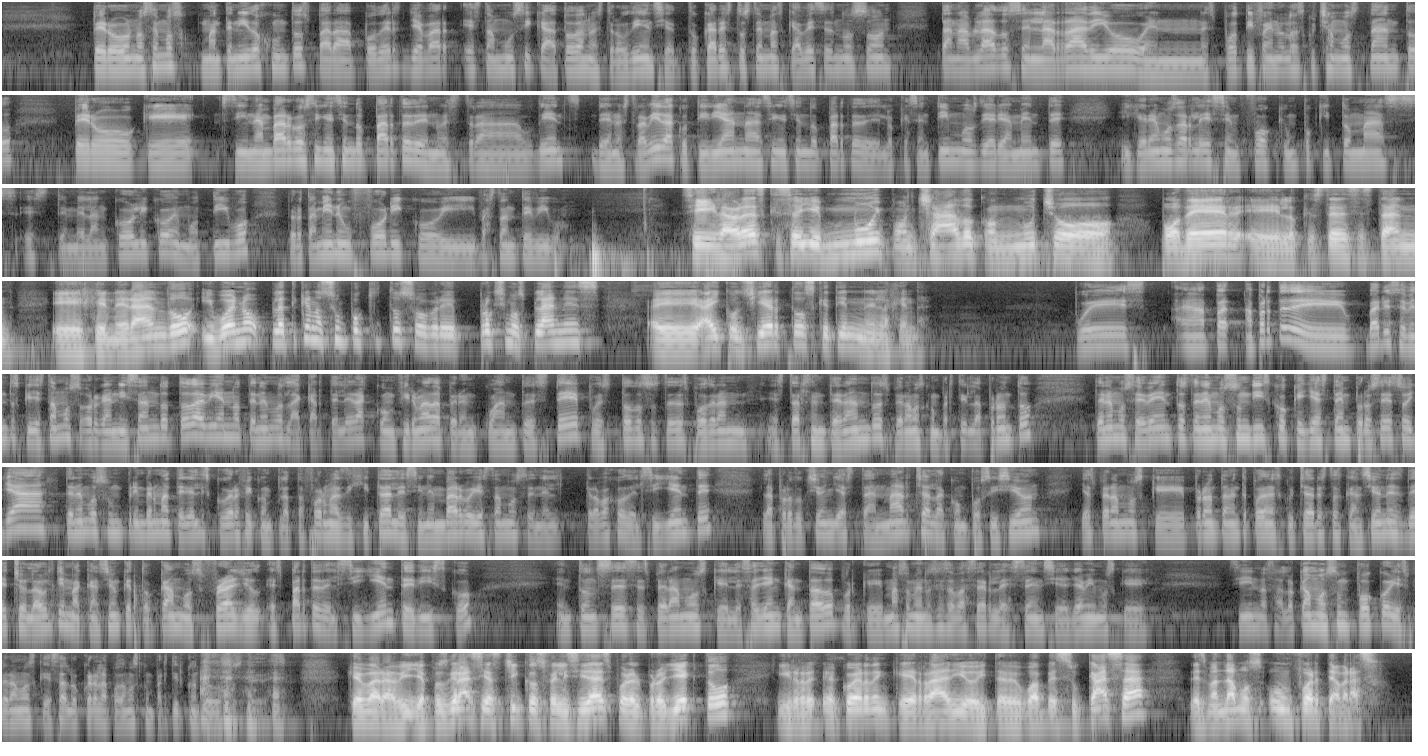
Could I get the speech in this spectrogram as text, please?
pero nos hemos mantenido juntos para poder llevar esta música a toda nuestra audiencia, tocar estos temas que a veces no son tan hablados en la radio o en Spotify, no los escuchamos tanto, pero que sin embargo siguen siendo parte de nuestra audiencia, de nuestra vida cotidiana, siguen siendo parte de lo que sentimos diariamente y queremos darle ese enfoque un poquito más este, melancólico, emotivo, pero también eufórico y bastante vivo. Sí, la verdad es que se oye muy ponchado, con mucho poder eh, lo que ustedes están eh, generando. Y bueno, platícanos un poquito sobre próximos planes. Eh, ¿Hay conciertos? ¿Qué tienen en la agenda? Pues aparte de varios eventos que ya estamos organizando, todavía no tenemos la cartelera confirmada, pero en cuanto esté, pues todos ustedes podrán estarse enterando, esperamos compartirla pronto. Tenemos eventos, tenemos un disco que ya está en proceso, ya tenemos un primer material discográfico en plataformas digitales, sin embargo ya estamos en el trabajo del siguiente, la producción ya está en marcha, la composición, ya esperamos que prontamente puedan escuchar estas canciones, de hecho la última canción que tocamos, Fragile, es parte del siguiente disco. Entonces esperamos que les haya encantado porque más o menos esa va a ser la esencia. Ya vimos que sí, nos alocamos un poco y esperamos que esa locura la podamos compartir con todos ustedes. Qué maravilla. Pues gracias chicos, felicidades por el proyecto y re- recuerden que Radio y TV WAP es su casa. Les mandamos un fuerte abrazo.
